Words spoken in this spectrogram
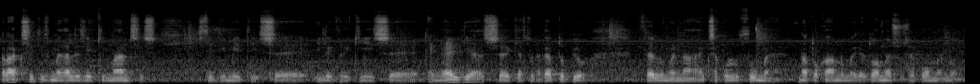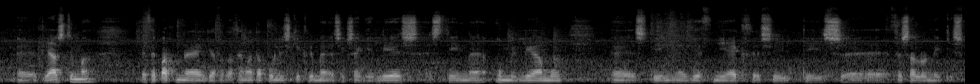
πράξη τις μεγάλες διακυμάνσεις στην τιμή της ηλεκτρικής ενέργειας και αυτό είναι κάτι το οποίο θέλουμε να εξακολουθούμε να το κάνουμε για το αμέσως επόμενο διάστημα. Και θα υπάρχουν ε, για αυτά τα θέματα πολύ συγκεκριμένες εξαγγελίες στην ε, ομιλία μου ε, στην Διεθνή Έκθεση της Θεσσαλονίκης.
